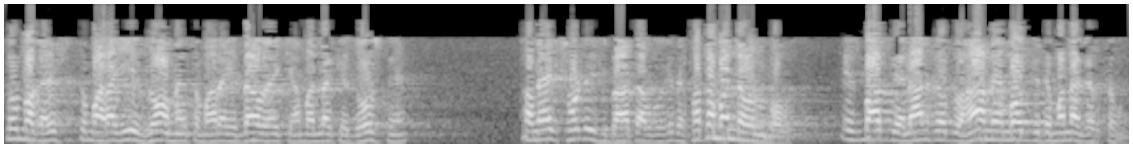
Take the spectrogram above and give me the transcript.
تم اگر تمہارا یہ زوم ہے، تمہارا یہ دعو ہے کہ ہم اللہ کے دوست ہیں، تو میں ایک چھوٹی سی بات آپ کو کہتے ہیں فتح مند الموت۔ اس بات کا اعلان کر دو ہاں میں موت کی تمنا کرتا ہوں۔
